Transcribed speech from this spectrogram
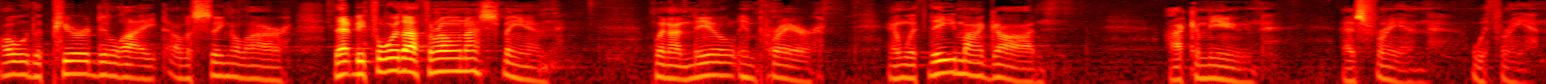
Oh, the pure delight of a single hour that before thy throne I spend when I kneel in prayer and with thee, my God, I commune as friend with friend.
